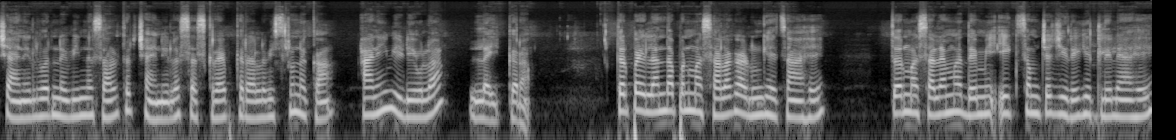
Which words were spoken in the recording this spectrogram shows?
चॅनेलवर नवीन असाल तर चॅनेलला सबस्क्राईब करायला विसरू नका आणि व्हिडिओला लाईक करा. तर पहिल्यांदा आपण मसाला काढून घ्यायचा आहे. तर मसाल्यामध्ये मी एक चमचा जिरे घेतलेले आहे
